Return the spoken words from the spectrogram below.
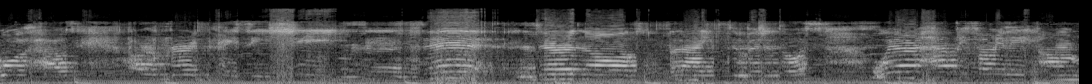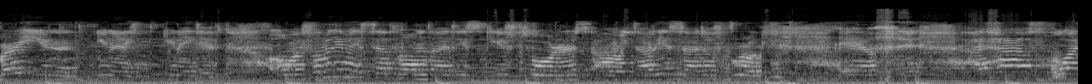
wall house. Are very crazy. She, they, they're not like the vegetables. We are a happy family and very un- uni- united. Oh, my family, my stepmom died is gift to others, and my dad is that of Brooke. Um, I have one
